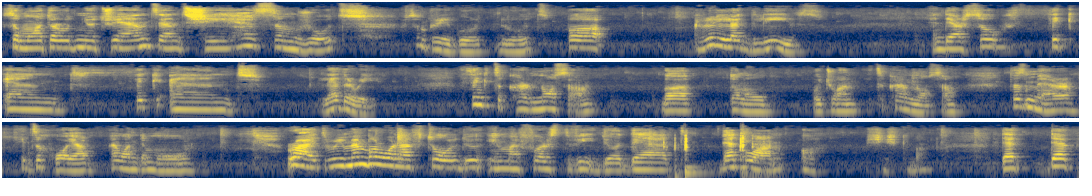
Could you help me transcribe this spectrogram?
some water with nutrients and she has some roots, some pretty good roots, but I really like the leaves and they are so thick and thick and leathery. I think it's a carnosa, but don't know which one. It's a carnosa. Doesn't matter. It's a Hoya. I want them all. Right, remember when I've told you in my first video that that one, oh, shish kebab, that, that,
